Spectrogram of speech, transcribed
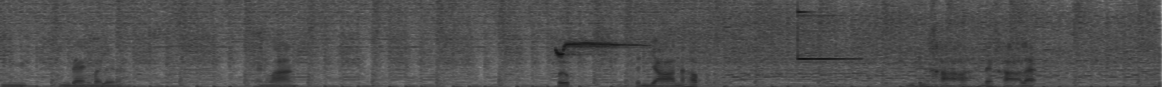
ถึงแดงไปเลยนะครับแปลงร่างปึ๊บเป็นยานนะครับนี่เป็นขาได้ขาแล้วโอเค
